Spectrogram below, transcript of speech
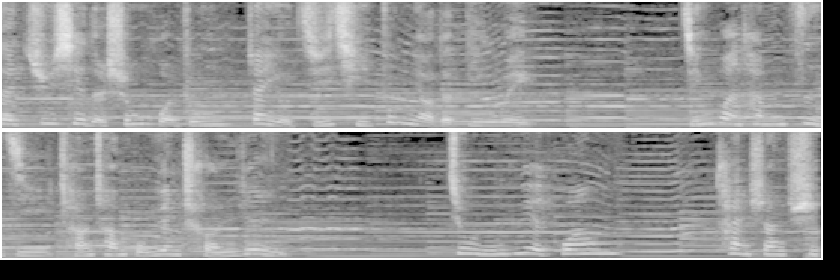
在巨蟹的生活中占有极其重要的地位，尽管他们自己常常不愿承认。就如月光，看上去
